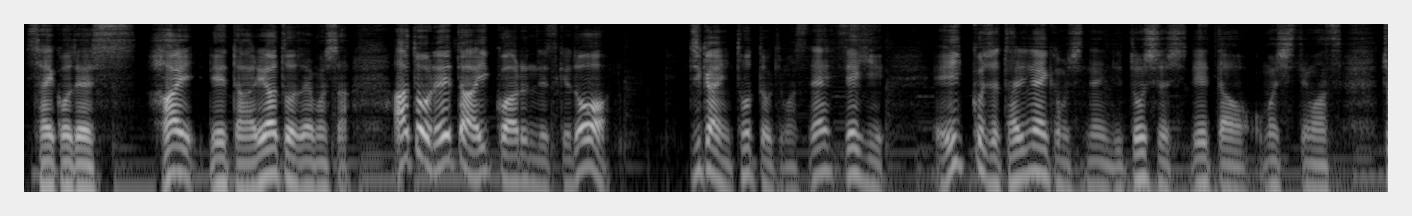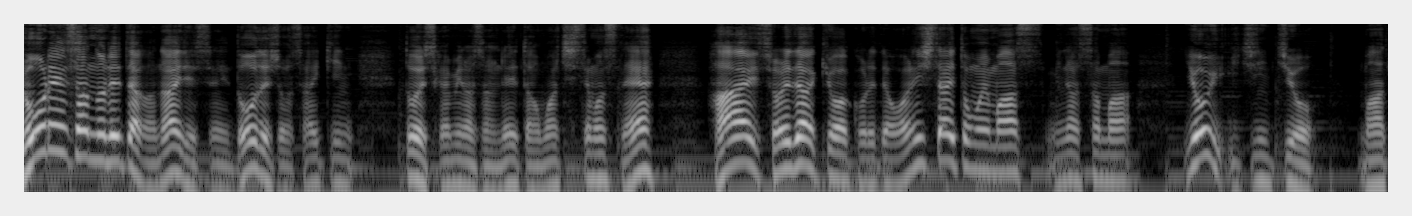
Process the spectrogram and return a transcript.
最高です。はいレーターありがとうございました。あとレーター1個あるんですけど次回に取っておきますね。是非1個じゃ足りないかもしれないんでどしどしレーターをお待ちしてます。常連さんのレーターがないですね。どうでしょう？最近どうですか？皆さんレーターお待ちしてますね。はいそれでは今日はこれで終わりにしたいと思います。皆様良い一日を。ま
